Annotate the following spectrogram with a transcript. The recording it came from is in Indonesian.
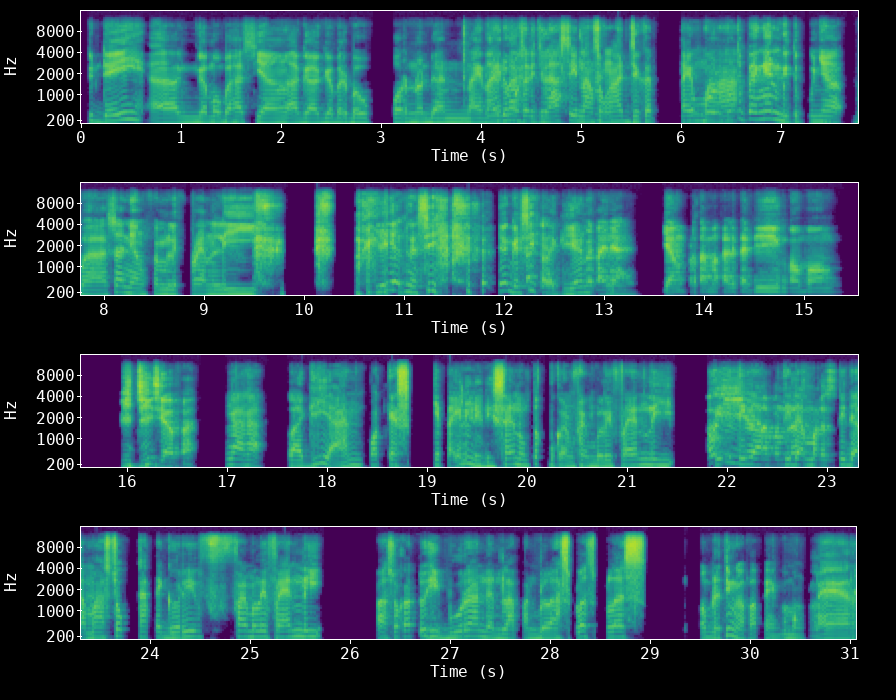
today eh, nggak mau bahas yang agak-agak berbau porno dan Nah, lain-lain udah lah. gak usah dijelasin langsung aja ke Gue tema. tuh pengen gitu punya bahasan yang family friendly. Iya enggak sih? Ya enggak sih? Lagian Gue tanya, yang pertama kali tadi ngomong biji siapa? nggak nggak. Lagian podcast kita ini didesain untuk bukan family friendly. Oh Ti- tidak tidak ma- tidak masuk kategori family friendly. Masuknya tuh hiburan dan 18 plus plus. Oh berarti nggak apa-apa ya ngomong player.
